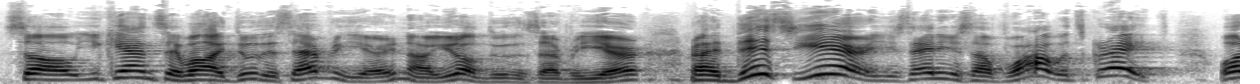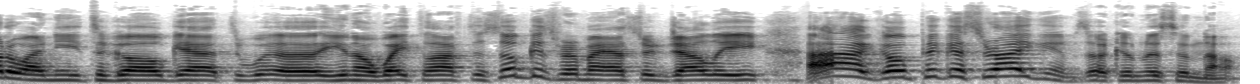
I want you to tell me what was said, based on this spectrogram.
So you can't say, "Well, I do this every year." No, you don't do this every year, right? This year, you say to yourself, "Wow, it's great. What do I need to go get? Uh, you know, wait till after Sukkot for my esrog jelly? Ah, go pick a sragim." So I can listen, no.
